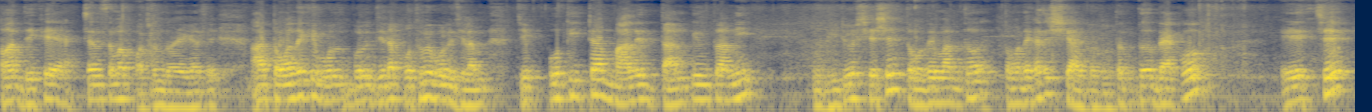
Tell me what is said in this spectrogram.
আমার দেখে এক চান্স আমার পছন্দ হয়ে গেছে। আর তোমাদেরকে বল- যেটা প্রথমে বলেছিলাম যে প্রতিটা মালের দাম কিন্তু আমি ভিডিও শেষে তোমাদের মাধ্যমে, তোমাদের কাছে শেয়ার করব। তো দেখো এই হচ্ছে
